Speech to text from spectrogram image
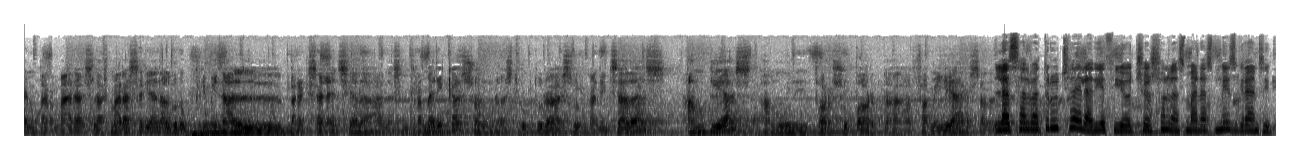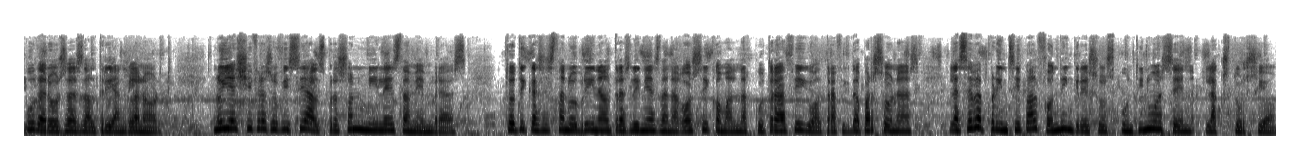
entenem per mares? Les mares serien el grup criminal per excel·lència de, de Centroamèrica, són estructures organitzades, àmplies, amb un fort suport eh, familiar. La Salvatrucha i la 18 són les mares més grans i poderoses del Triangle Nord. No hi ha xifres oficials, però són milers de membres. Tot i que s'estan obrint altres línies de negoci com el narcotràfic o el tràfic de persones, la seva principal font d'ingressos continua sent l'extorsió.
